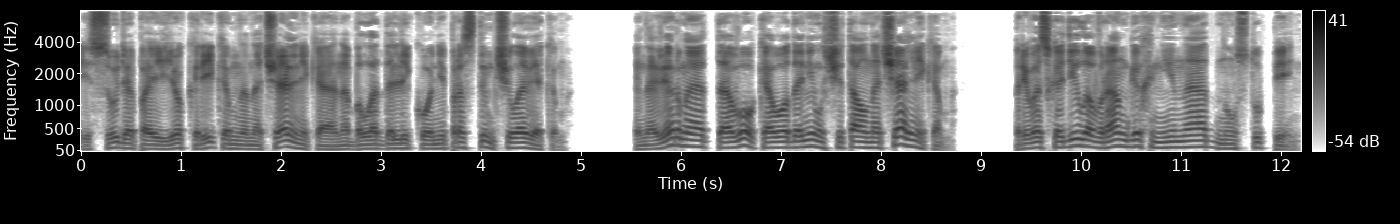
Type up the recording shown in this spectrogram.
И, судя по ее крикам на начальника, она была далеко не простым человеком. И, наверное, того, кого Данил считал начальником, превосходила в рангах не на одну ступень.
